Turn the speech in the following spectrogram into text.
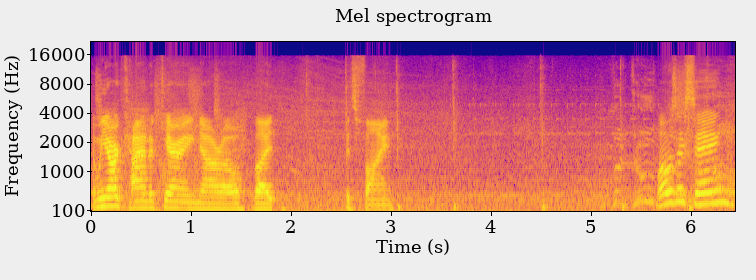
And we are kind of carrying Naro, but it's fine. What was I saying?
